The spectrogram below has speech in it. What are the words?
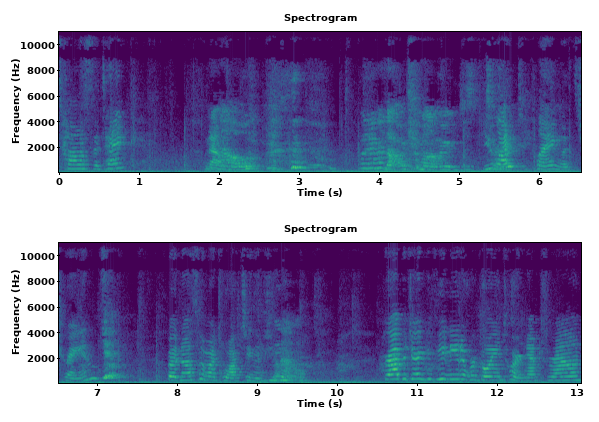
Thomas the Tank? No. No. Whenever that would come on, we would just. You liked playing with trains? Yep. But not so much watching the show. No. Grab a drink if you need it. We're going into our next round.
